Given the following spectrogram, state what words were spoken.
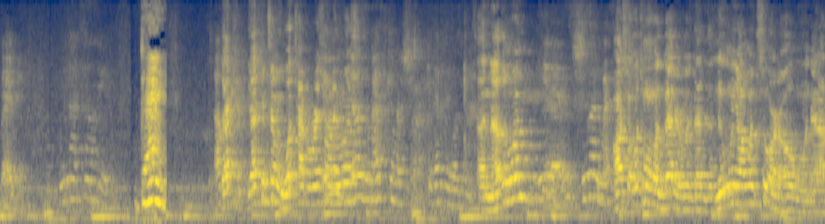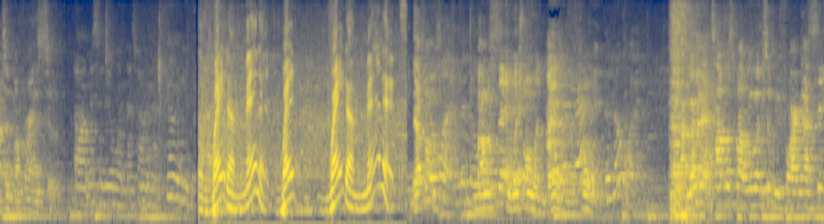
Baby. We're not telling you. Dang. Y'all can, y'all can tell me what type of restaurant it It was? was a Mexican restaurant. It definitely wasn't. Another one? Yes. She like Mexican. All right. So, which one was better? Was that the new one y'all went to, or the old one that I took my friends to? Um, it's a new one. That's why I'm not telling you. Wait a minute. Wait, wait a minute. That's what I'm, but I'm saying. Which one was better? The food. The new one. I remember that taco spot we went to before I got sick.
